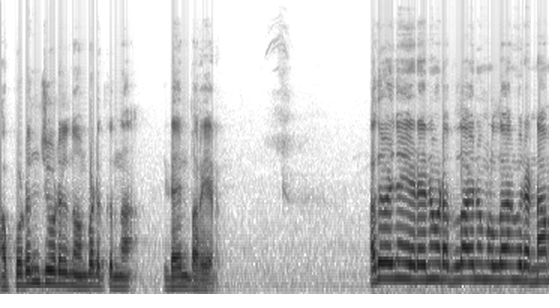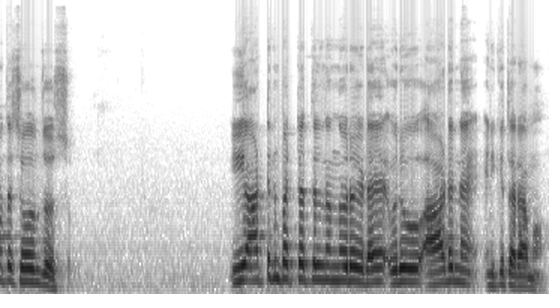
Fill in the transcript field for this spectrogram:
ആ കൊടുംചൂടിൽ നോമ്പെടുക്കുന്ന ഇടയൻ പറയണം. അത് കഴിഞ്ഞാൽ ഇടയനോട് അബ്ദുല്ലാഹിനും അള്ളാഹു രണ്ടാമത്തെ ചോദ്യം ചോദിച്ചു. ഈ ആട്ടിൻ പറ്റത്തിൽ നിന്നൊരു ഇട ഒരു ആടിനെ എനിക്ക് തരാമോ?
